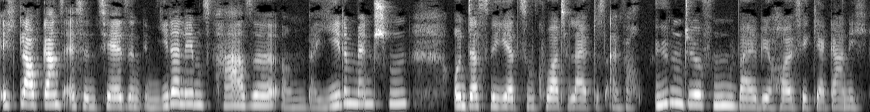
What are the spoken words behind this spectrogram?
ich glaube ganz essentiell sind in jeder Lebensphase, ähm, bei jedem Menschen. Und dass wir jetzt im Quarterlife das einfach üben dürfen, weil wir häufig ja gar nicht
